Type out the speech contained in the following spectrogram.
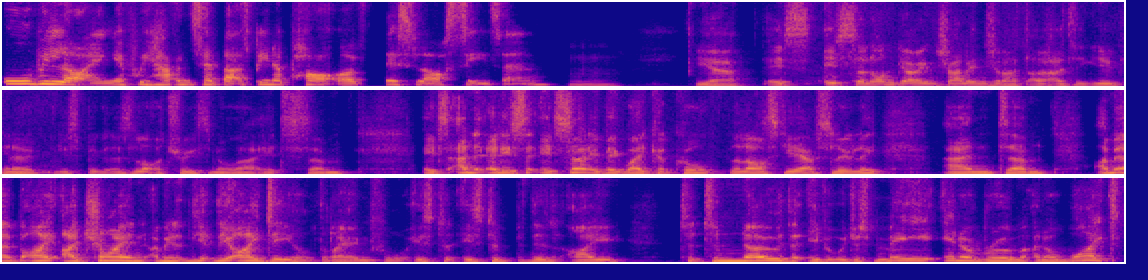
all be lying if we haven't said that's been a part of this last season. Mm. Yeah, it's it's an ongoing challenge, and I, I think you you know you speak. There's a lot of truth in all that. It's um, it's and, and it's it's certainly a big wake up call the last year, absolutely. And um, I mean, I, I try and I mean the, the ideal that I aim for is to is to that I to to know that if it were just me in a room and a white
